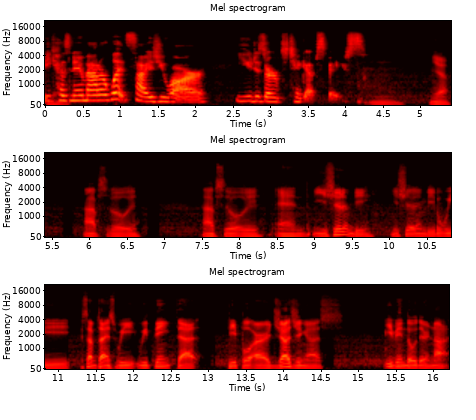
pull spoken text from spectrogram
because no matter what size you are, you deserve to take up space. Mm. Yeah, absolutely. Absolutely. And you shouldn't be. You shouldn't be. We sometimes we we think that people are judging us even though they're not.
